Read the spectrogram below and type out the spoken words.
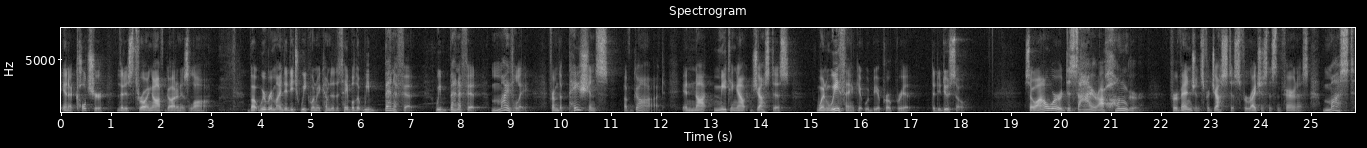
in a culture that is throwing off God and His law. But we're reminded each week when we come to the table that we benefit, we benefit mightily from the patience of God in not meting out justice when we think it would be appropriate that He do so. So, our desire, our hunger for vengeance, for justice, for righteousness and fairness must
